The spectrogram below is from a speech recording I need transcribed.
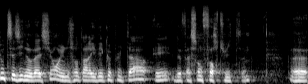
Toutes ces innovations, elles ne sont arrivées que plus tard et de façon fortuite. Euh,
